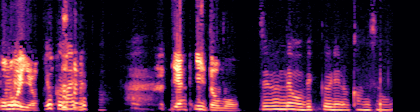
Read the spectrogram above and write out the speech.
重いよ。よくないですか？いや、いいと思自分でもびっくりな感情。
